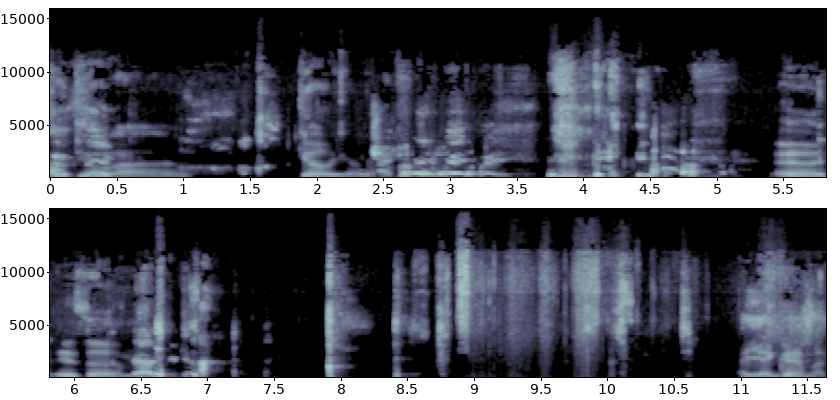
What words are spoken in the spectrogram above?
you ideal uh, girl, yeah, wife, Wait, wait, wait. uh, is um, This guy, you get- Yeah, go man.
